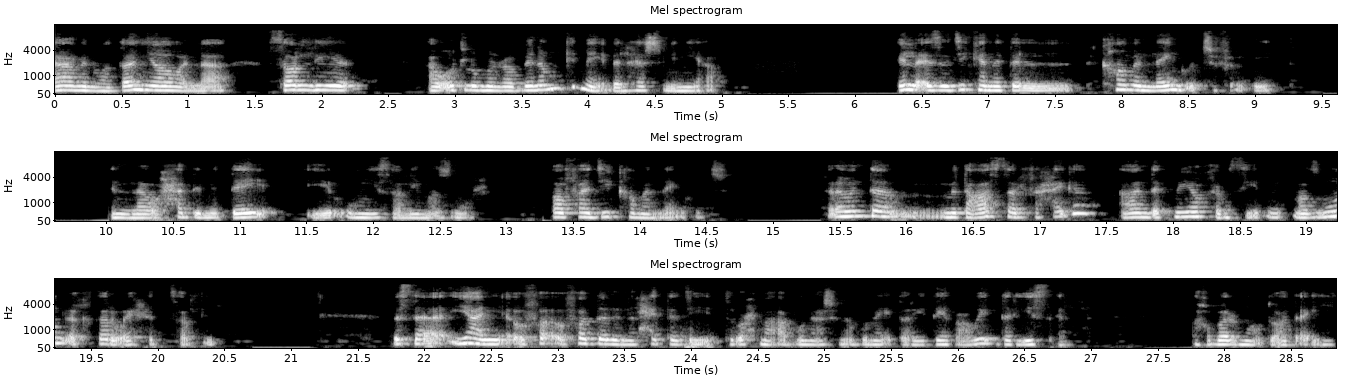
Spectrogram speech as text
اعمل مطانية ولا صلي أو اطلب من ربنا ممكن ما يقبلهاش مني أو إلا إذا دي كانت ال common language في البيت إن لو حد متضايق يقوم يصلي مزمور. آه فدي common language. فلو انت متعثر في حاجة عندك 150 مضمون اختار واحد تصلي بس يعني أفضل إن الحتة دي تروح مع أبونا عشان أبونا يقدر يتابع ويقدر يسأل. أخبار الموضوع ده إيه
